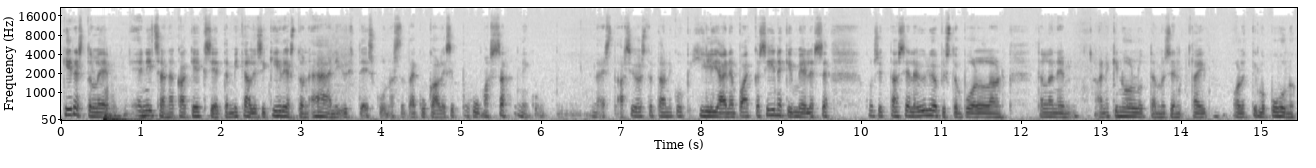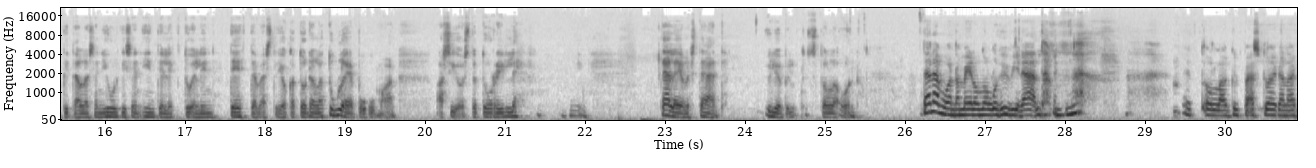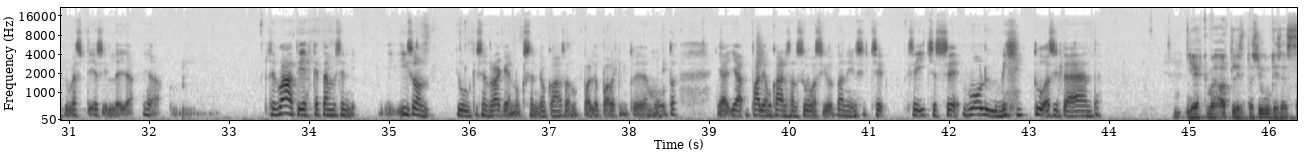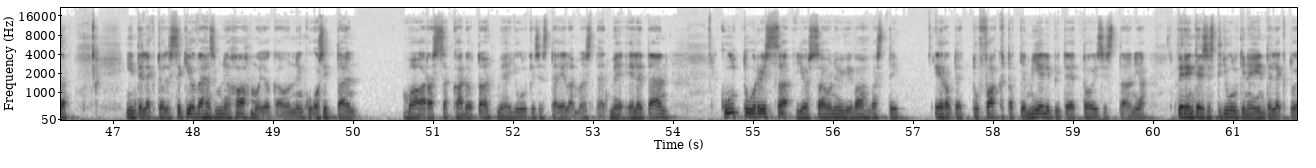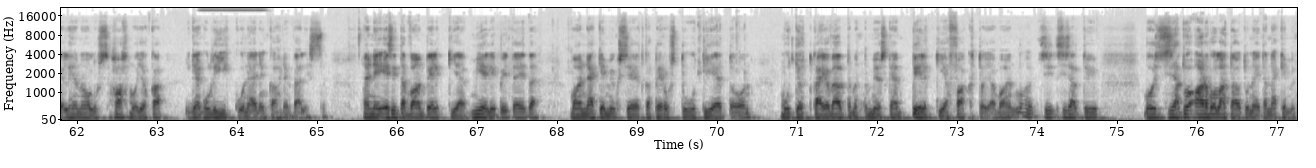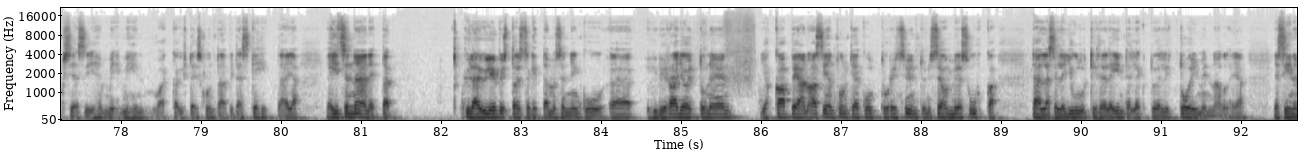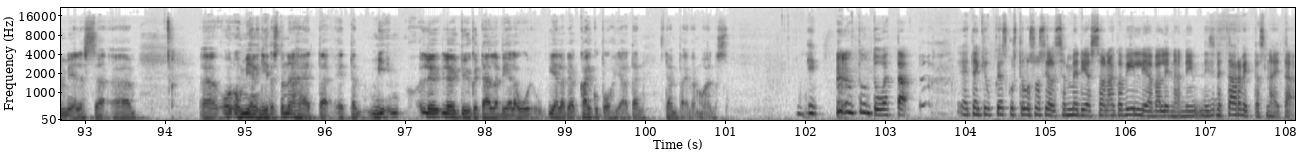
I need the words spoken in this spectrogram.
Kirjastolle en itse ainakaan keksi, että mikä olisi kirjaston ääni yhteiskunnassa tai kuka olisi puhumassa niin kuin näistä asioista. Tämä on niin kuin hiljainen paikka siinäkin mielessä, kun sitten taas siellä yliopiston puolella on tällainen, ainakin ollut tämmöisen, tai olet Timo puhunutkin tällaisen julkisen intellektuellin tehtävästä, joka todella tulee puhumaan asioista torille, niin täällä ei ole sitä ääntä. Yliopistolla on. Tänä vuonna meillä on ollut hyvin ääntä. Et ollaan kyllä päästy aika näkyvästi esille ja, ja se vaatii ehkä tämmöisen ison julkisen rakennuksen, joka on saanut paljon palkintoja ja muuta ja, ja paljon kansansuosiota, niin sit se, se itse se volyymi tuo sitä ääntä. Ja ehkä mä ajattelisin tässä julkisessa intellektuaalisessakin on vähän semmoinen hahmo, joka on niin kuin osittain vaarassa kadota meidän julkisesta elämästä. Et me eletään kulttuurissa, jossa on hyvin vahvasti erotettu faktat ja mielipiteet toisistaan ja perinteisesti julkinen intellektuelli on ollut se hahmo, joka ikään kuin liikkuu näiden kahden välissä. Hän ei esitä vain pelkkiä mielipiteitä, vaan näkemyksiä, jotka perustuu tietoon, mutta jotka ei ole välttämättä myöskään pelkkiä faktoja, vaan sisältyy, voi sisältyä arvolatautuneita näkemyksiä siihen, mi- mihin vaikka yhteiskuntaa pitäisi kehittää. Ja, ja itse näen, että kyllä yliopistoissakin tämmöisen niin kuin, äh, hyvin rajoittuneen ja kapean asiantuntijakulttuurin synty, niin se on myös uhka tällaiselle julkiselle intellektuellitoiminnalle. Ja, ja siinä mielessä äh, on, on mielenkiintoista nähdä, että, että mi, löytyykö tällä vielä, vielä kaikupohjaa tämän, tämän päivän maailmassa. Niin, tuntuu, että etenkin kun keskustelu sosiaalisessa mediassa on aika villiä välinä, niin, niin sinne tarvittaisiin näitä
